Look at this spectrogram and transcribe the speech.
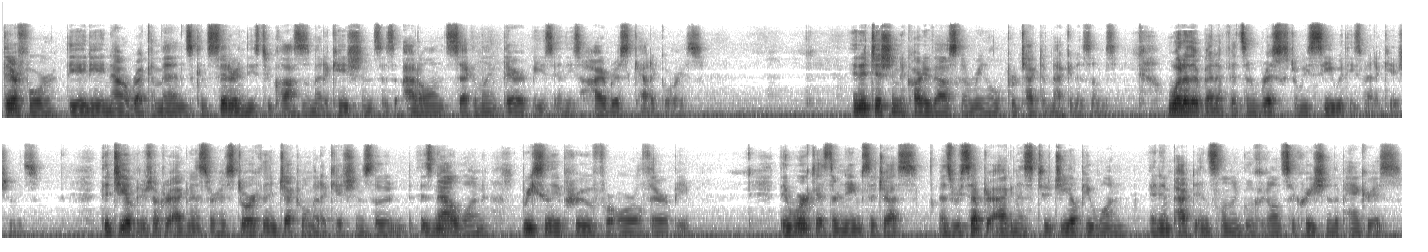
Therefore, the ADA now recommends considering these two classes of medications as add on second line therapies in these high risk categories. In addition to cardiovascular and renal protective mechanisms, what other benefits and risks do we see with these medications? The GLP receptor agonists are historically injectable medications, though it is now one recently approved for oral therapy. They work as their name suggests, as receptor agonists to GLP 1 and impact insulin and glucagon secretion in the pancreas,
